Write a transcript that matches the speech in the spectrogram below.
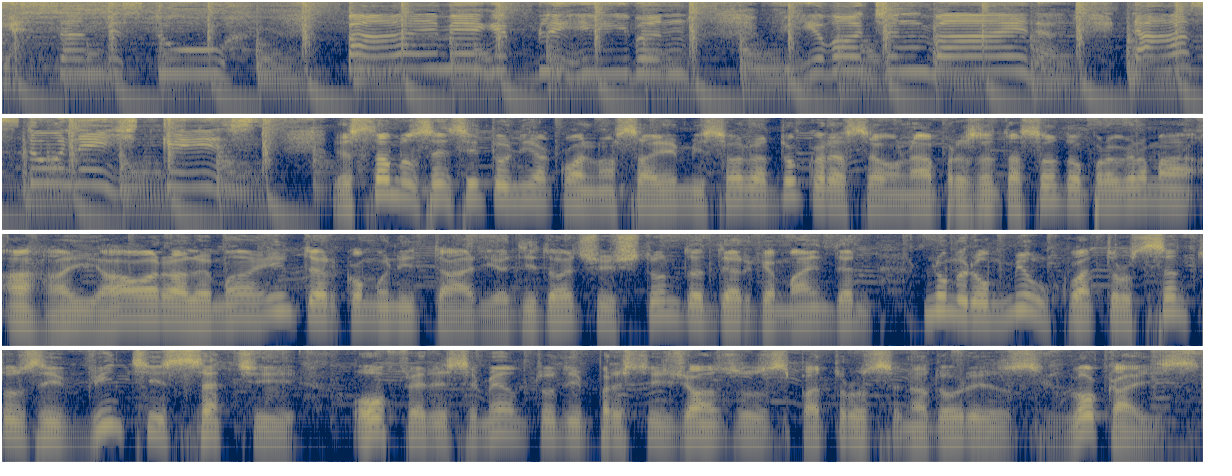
Gestern bist du bei mir geblieben. Wir wollten beide, Estamos em sintonia com a nossa emissora do coração na apresentação do programa Arraial Hora Alemã Intercomunitária de Deutsche Stunde der Gemeinden número 1427. Oferecimento de prestigiosos patrocinadores locais.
